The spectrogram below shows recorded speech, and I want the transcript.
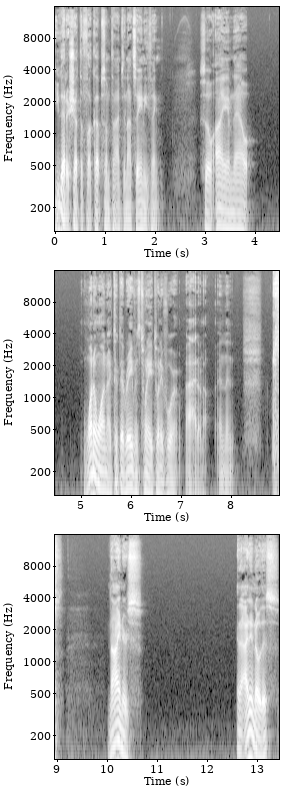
you got to shut the fuck up sometimes and not say anything. So I am now one and one. I took the Ravens 28-24. I don't know, and then Niners. And I didn't know this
